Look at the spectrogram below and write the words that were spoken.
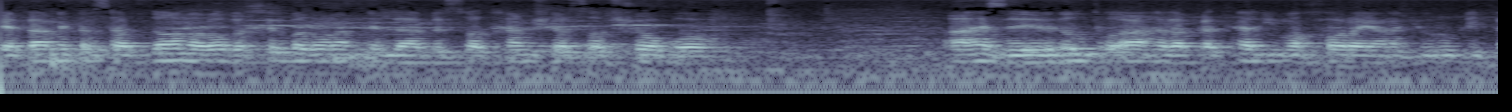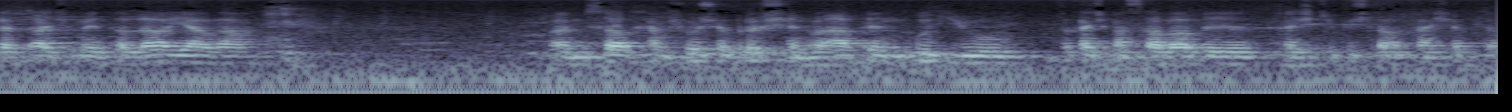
اقامتا سبدان را بخیر بدانم الا به صد خمشه صد شابا أهز قلت آهر قد هذه مخارة يعني جروبي قد أجمعت لا يا مثال خمشوش برشن و أبن أوديو بخش مسبب خشتي بشتغل خشبتا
